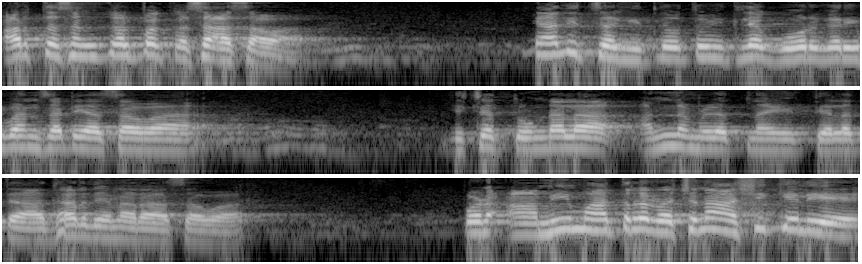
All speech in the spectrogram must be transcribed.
अर्थसंकल्प कसा असावा? मी आधीच सांगितलं होतं इथल्या गोरगरिबांसाठी असावा. ज्याच्या तोंडाला अन्न मिळत नाही त्याला त्या आधार देणारा असावा. पण आम्ही मात्र रचना अशी केली आहे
